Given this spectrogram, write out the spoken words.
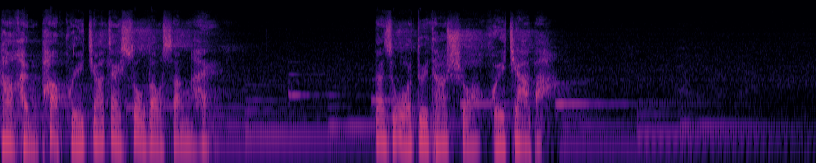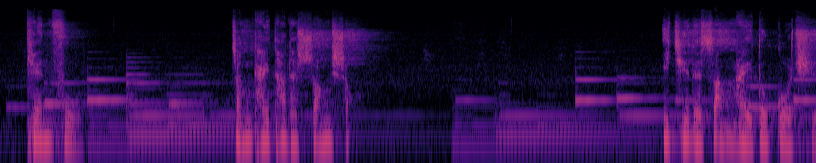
他很怕回家再受到伤害。但是我对他说：“回家吧，天父，张开他的双手，一切的伤害都过去，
